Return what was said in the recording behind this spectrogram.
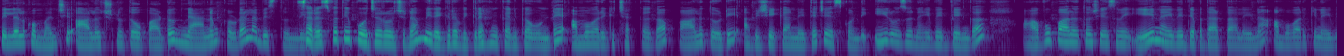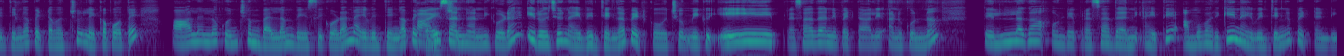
పిల్లలకు మంచి ఆలోచనతో పాటు జ్ఞానం కూడా లభిస్తుంది. సరస్వతి పూజ రోజున మీ దగ్గర విగ్రహం కనుక ఉంటే అమ్మవారికి చక్కగా పాలతోటి అభిషేకాన్ని అయితే చేసుకోండి. ఈ రోజు నైవేద్యంగా ఆవు పాలతో చేసిన ఏ నైవేద్య పదార్థాలైనా అమ్మవారికి నైవేద్యంగా పెట్టవచ్చు. లేకపోతే పాలల్లో కొంచెం బెల్లం వేసి కూడా నైవేద్యంగా పెట్టవచ్చు. అన్నాన్ని కూడా ఈరోజు నైవేద్యంగా పెట్టుకోవచ్చు. మీకు ఏ ప్రసాదాన్ని పెట్టాలి అనుకున్నా తెల్లగా ఉండే ప్రసాదాన్ని అయితే అమ్మవారికి నైవేద్యంగా పెట్టండి.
